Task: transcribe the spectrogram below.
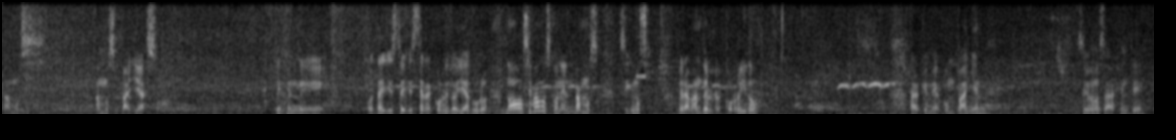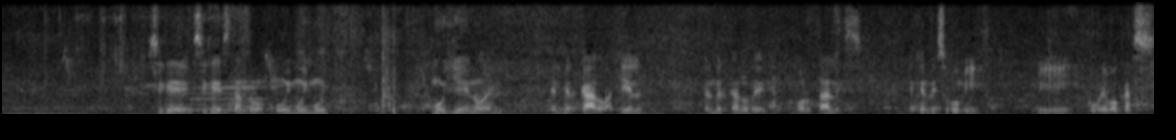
vamos, vamos payaso. Déjenme. Otra, este, este recorrido ya duró. No, sí, vamos con él. Vamos, seguimos grabando el recorrido. Para que me acompañen. Sí, vemos a la gente sigue, sigue estando muy, muy, muy, muy lleno el, el mercado, aquí el, el mercado de portales. Déjenme, subo mi, mi cubrebocas.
